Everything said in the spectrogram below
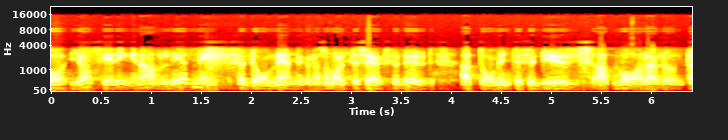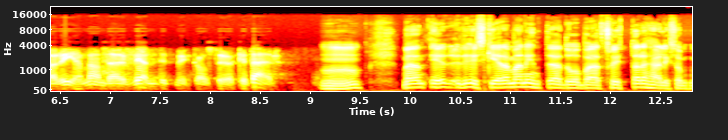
Och jag ser ingen anledning för de människorna som har ett besöksförbud att de inte förbjuds att vara runt arenan där väldigt mycket av stöket är. Mm. Men är, riskerar man inte då bara att flytta det här liksom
